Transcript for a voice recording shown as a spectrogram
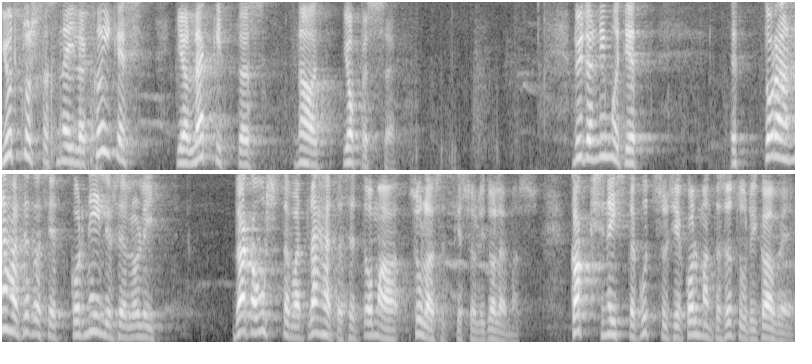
jutustas neile kõigest ja läkitas nad Jopesse. nüüd on niimoodi, et et tore on näha sedasi, et Korneliusel olid väga ustavad lähedased oma sulased, kes olid olemas. kaks neist ta kutsus ja kolmanda sõduri ka veel,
